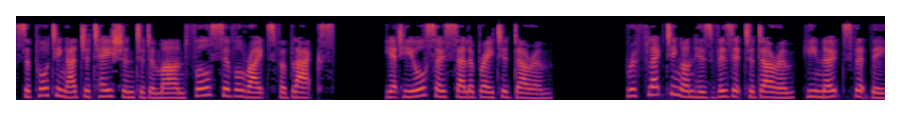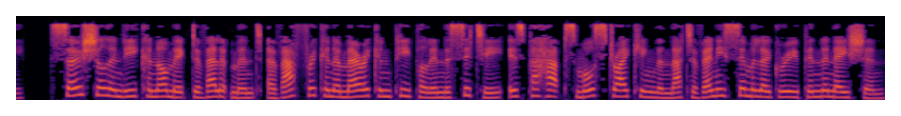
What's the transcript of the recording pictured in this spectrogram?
supporting agitation to demand full civil rights for blacks—yet he also celebrated Durham. Reflecting on his visit to Durham, he notes that the Social and economic development of African American people in the city is perhaps more striking than that of any similar group in the nation.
